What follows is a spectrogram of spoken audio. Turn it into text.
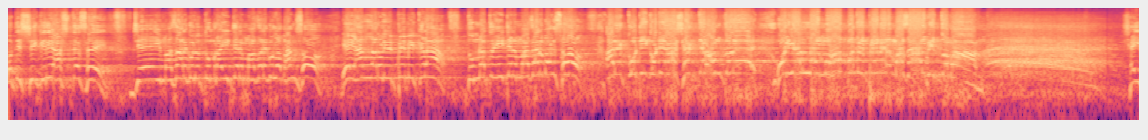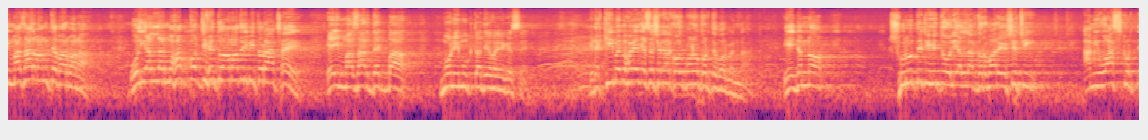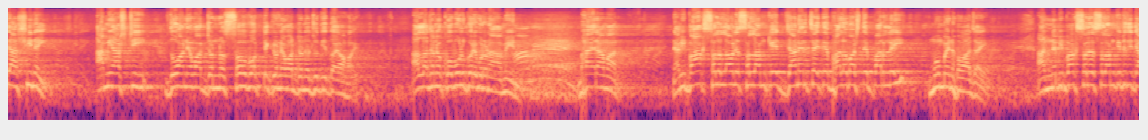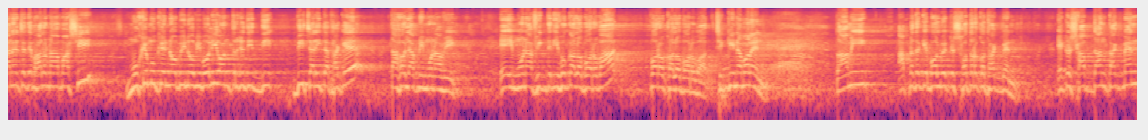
অতি শীঘ্রই আসতেছে। যে এই মাজারগুলো তোমরা, ইটের মাজারগুলো ভাঙছো, এই আল্লাহর প্রেমিকরা, তোমরা তো ইটের মাজার ভাঙছো। আরে কোটি কোটি আশেকদের অন্তরে অলি আল্লাহর মোহাম্মদের প্রেমের মাজার বিদ্যমান। সেই মাজার ভাঙতে পারবা না। অলি আল্লাহর মোহাব্বত যেহেতু আমাদের ভিতরে আছে, এই মাজার দেখবা মনে মুক্তা দিয়ে হয়ে গেছে। এটা কীভাবে হয়ে গেছে সেটার কল্পনাও করতে পারবেন না। এই জন্য শুরুতে যেহেতু অলি আল্লাহর দরবারে এসেছি আমি ওয়াশ করতে আসি নাই। আমি আসছি দোয়া নেওয়ার জন্য সহবত একটু নেওয়ার জন্য যদি দয়া হয়। আল্লাহ যেন কবুল করে বলুন আমিন। ভাইয়ের আমার আমি বাঘ সাল্লাহ সাল্লামকে জানের চাইতে ভালোবাসতে পারলেই মুমেন হওয়া যায়। আর নবী পাক সাল্লাহ সাল্লামকে যদি জানের চাইতে ভালো না বাসি মুখে মুখে নবী নবী বলি অন্তর যদি দ্বি- দ্বিচারিতা থাকে তাহলে আপনি মোনাফিক। এই মুনাফিকদের ইহকালো বরবাদ পরকালো বরবাদ। ঠিক কি না বলেন? তো আমি আপনাদেরকে বলব, একটু সতর্ক থাকবেন, একটু সাবধান থাকবেন।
